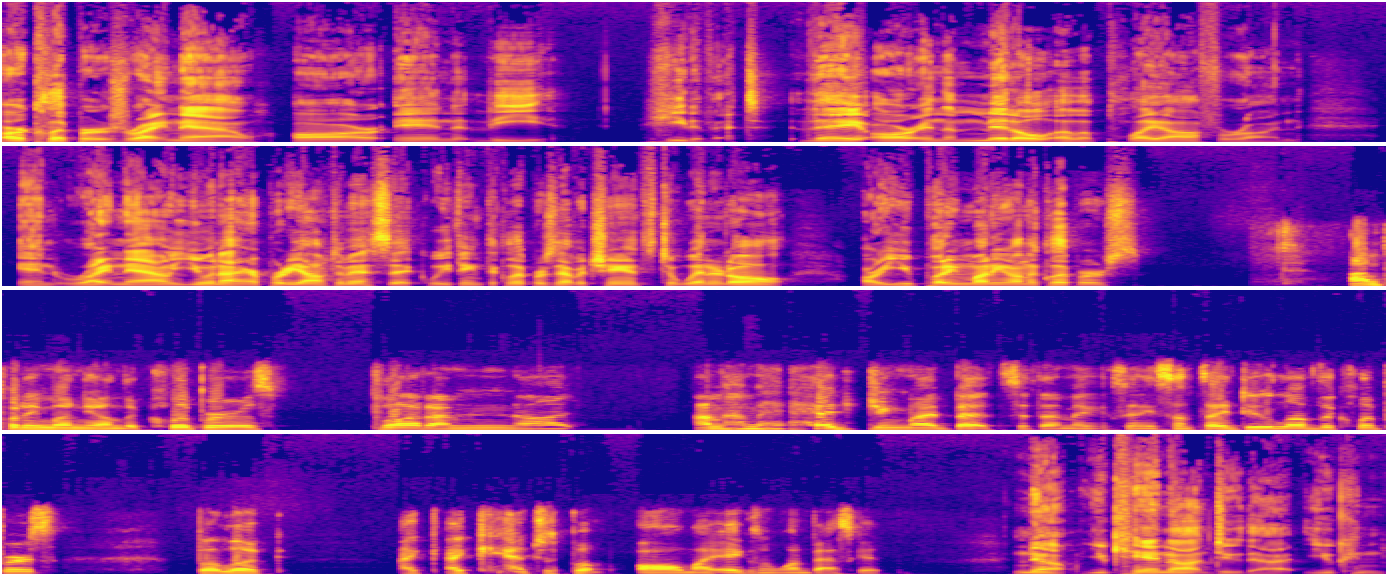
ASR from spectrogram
our Clippers right now are in the heat of it. They are in the middle of a playoff run. And right now, you and I are pretty optimistic. We think the Clippers have a chance to win it all. Are you putting money on the Clippers? I'm putting money on the Clippers, but I'm not. I'm, I'm hedging my bets if that makes any sense. I do love the Clippers, but look, I I can't just put all my eggs in one basket. No, you cannot do that. You can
